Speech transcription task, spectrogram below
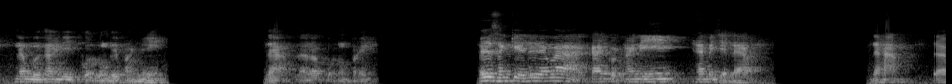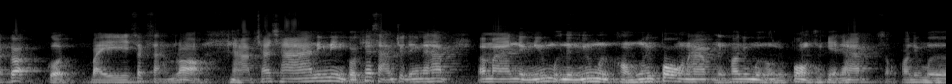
ๆแล้วมือข้างนี้กดลงไปฝั่งนี้นะครับ แล้วเรากดลงไปเราจะสังเกตได้เลยว่าการกดครั้งนี้แทบไม่เจ็บแล้วนะครับแล้วก็กดไปสักสามรอบนะครับ ช้าๆ นิ่งๆ กดแค่สามจุดเองนะครับ ประมาณหนึ่งนิ้วมือหนึ่งนิ้วมือของนิ้วโป้งนะครับหนึ่งข้อนิ้วมือของนิ้วโป้งสังเกตนะครับสองข้อนิ้วมือ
